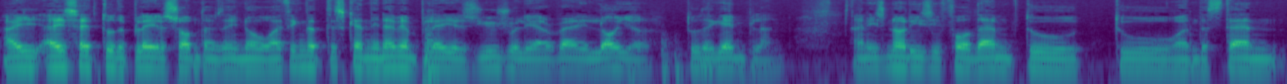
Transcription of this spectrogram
I, I said to the players sometimes they know. I think that the Scandinavian players usually are very loyal to the game plan, and it's not easy for them to to understand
